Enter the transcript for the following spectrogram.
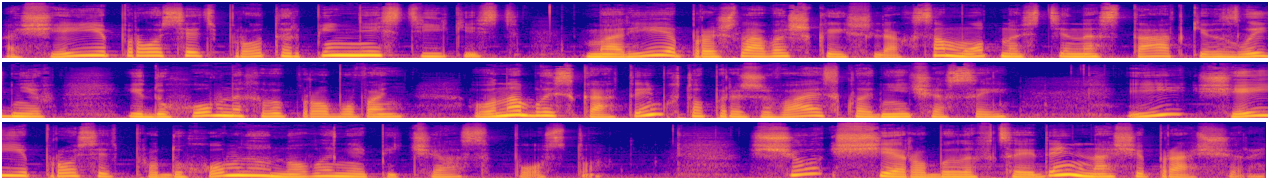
а ще її просять про терпіння стійкість. Марія пройшла важкий шлях самотності, нестатків, злиднів і духовних випробувань. Вона близька тим, хто переживає складні часи. І ще її просять про духовне оновлення під час посту. Що ще робили в цей день наші пращури?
